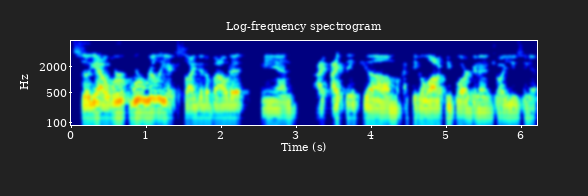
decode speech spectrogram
so yeah we're we're really excited about it and I, I think um, I think a lot of people are going to enjoy using it.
